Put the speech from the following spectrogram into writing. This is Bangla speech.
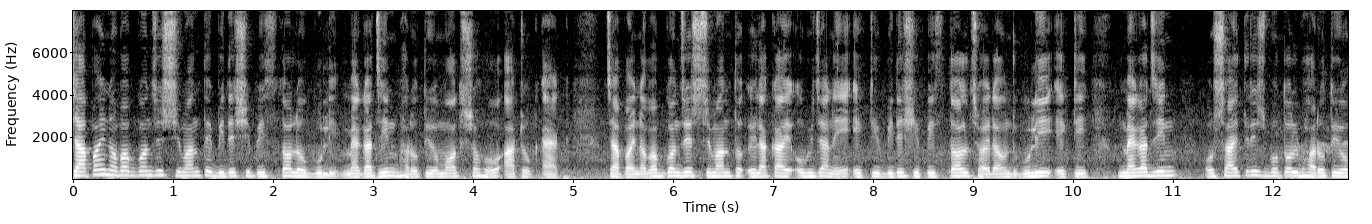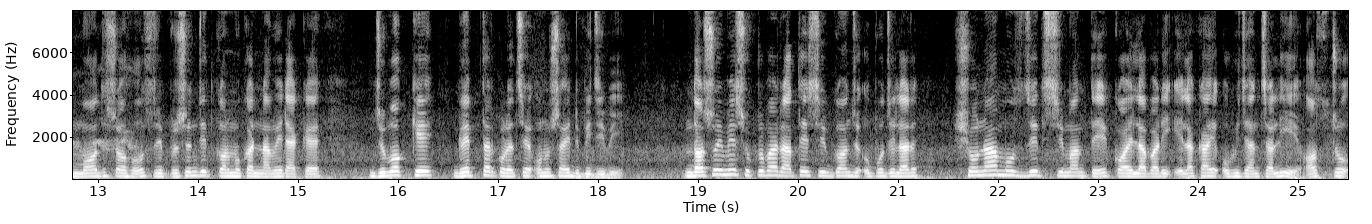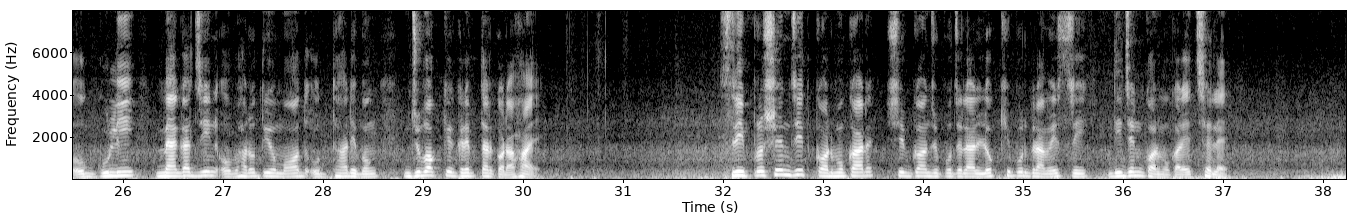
চাপাই নবাবগঞ্জের সীমান্তে বিদেশি পিস্তল ও গুলি, ম্যাগাজিন, ভারতীয় মদ সহ আটক এক। চাপাই নবাবগঞ্জের সীমান্ত এলাকায় অভিযানে একটি বিদেশি পিস্তল, ছয় রাউন্ড গুলি, একটি ম্যাগাজিন ও সাঁত্রিশ বোতল ভারতীয় মদ সহ শ্রী প্রসেনজিৎ কর্মকার নামের এক যুবককে গ্রেপ্তার করেছে অনুসাইড বিজিবি। দশই মে শুক্রবার রাতে শিবগঞ্জ উপজেলার সোনা মসজিদ সীমান্তে কয়লাবাড়ি এলাকায় অভিযান চালিয়ে অস্ত্র ও গুলি, ম্যাগাজিন ও ভারতীয় মদ উদ্ধার এবং যুবককে গ্রেপ্তার করা হয়। শ্রী প্রসেনজিৎ কর্মকার, শিবগঞ্জ উপজেলার লক্ষ্মীপুর গ্রামের শ্রী দ্বিজেন কর্মকারের ছেলে।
